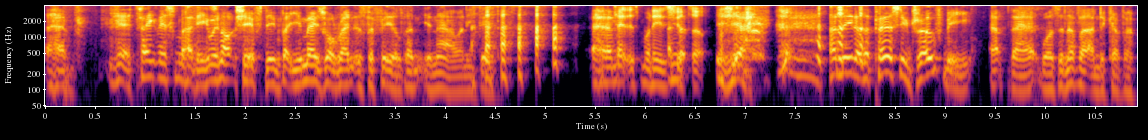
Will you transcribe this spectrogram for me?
um, "Yeah, take this money. We're not shifting, but you may as well rent us the field, don't you now?" And he did. take this money and shut up. Yeah. and you know, the person who drove me up there was another undercover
